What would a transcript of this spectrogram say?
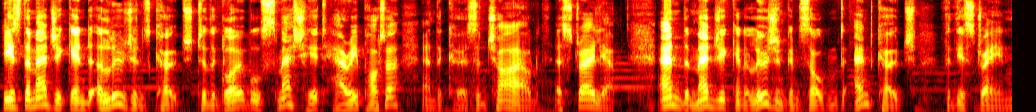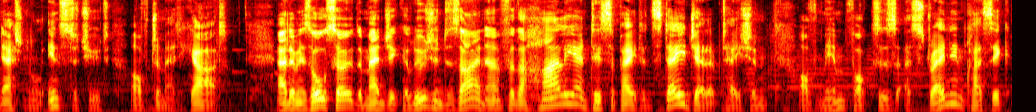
He is the magic and illusions coach to the global smash hit Harry Potter and the Cursed Child, Australia, and the magic and illusion consultant and coach for the Australian National Institute of Dramatic Art. Adam is also the magic illusion designer for the highly anticipated stage adaptation of Mem Fox's Australian classic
